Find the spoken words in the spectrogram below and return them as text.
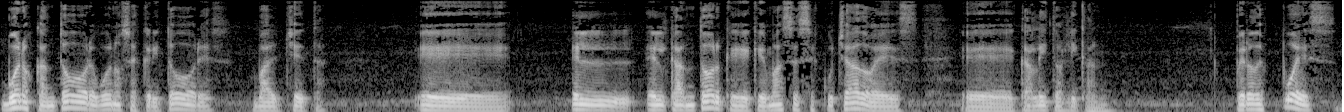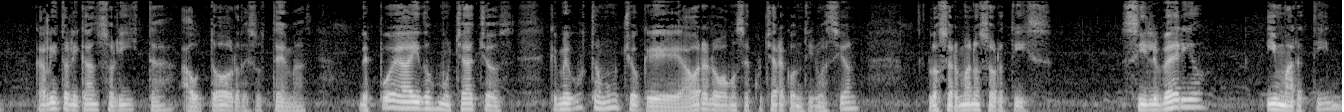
buenos cantores, buenos escritores, Valcheta. Eh, el, el, cantor que, que, más es escuchado es eh, Carlitos Licán. Pero después, Carlitos Licán solista, autor de sus temas. Después hay dos muchachos que me gusta mucho, que ahora lo vamos a escuchar a continuación, los hermanos Ortiz. Silverio y Martín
